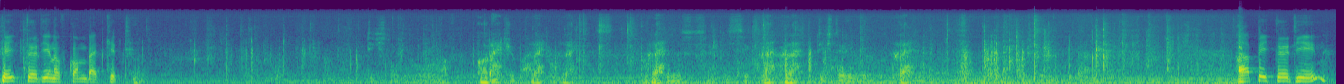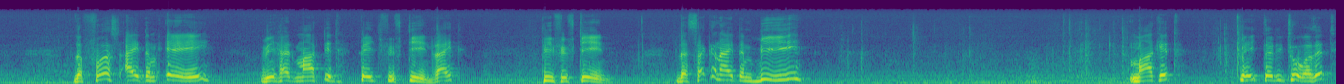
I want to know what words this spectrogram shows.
Page 13 of Combat Kit. All right, right, right. Right. Right. Uh, page 13. The first item A, we had marked it page 15, right? P15. The second item B, mark it page 32, was it?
